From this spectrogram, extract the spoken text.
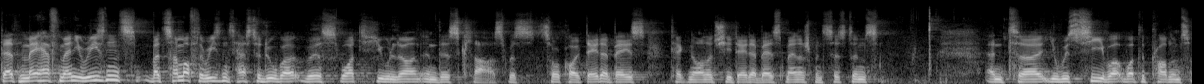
that may have many reasons, but some of the reasons has to do with what you learn in this class, with so-called database technology, database management systems and uh, you will see what, what the problems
